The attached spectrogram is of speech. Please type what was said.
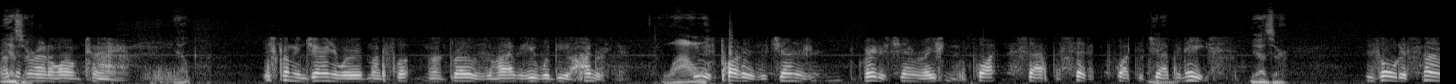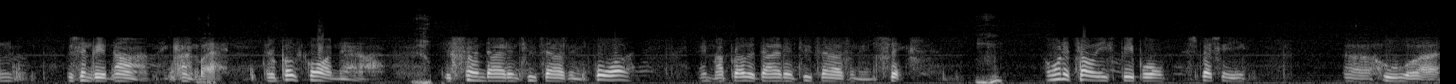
I've Yes, been sir. around a long time. Yep. This coming January, if my my brother was alive, he would be 100. Wow. He was part of the gener- greatest generation who fought in the South Pacific, fought the Japanese. Yes, sir. His oldest son was in Vietnam in combat. They're both gone now. His son died in 2004, and my brother died in 2006. I want to tell these people, especially uh, who uh,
